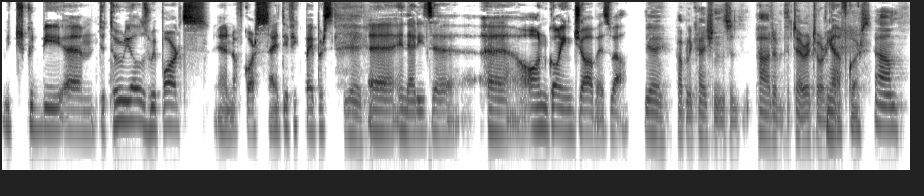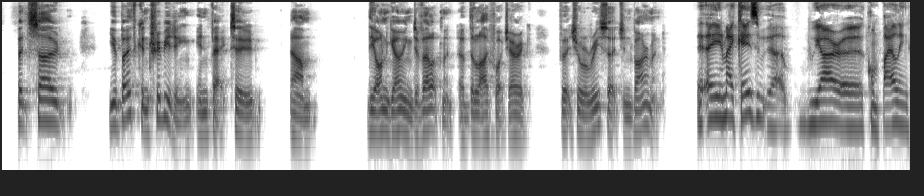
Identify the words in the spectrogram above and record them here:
which could be um, tutorials, reports, and of course scientific papers. Yeah. Uh, and that is a, a, ongoing job as well. Yeah, publications are part of the territory. Yeah, of course. Um, but so you're both contributing, in fact, to um, the ongoing development of the LifeWatch ERIC virtual research environment. Uh, in my case, uh, we are uh, compiling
